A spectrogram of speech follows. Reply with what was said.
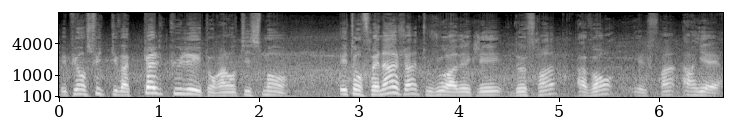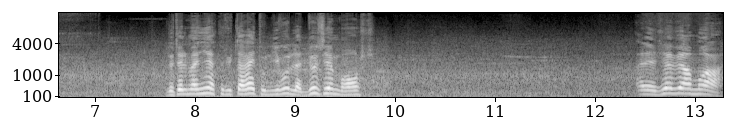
Et puis ensuite, tu vas calculer ton ralentissement et ton freinage, hein, toujours avec les deux freins avant et le frein arrière. De telle manière que tu t'arrêtes au niveau de la deuxième branche. Allez, viens vers moi.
